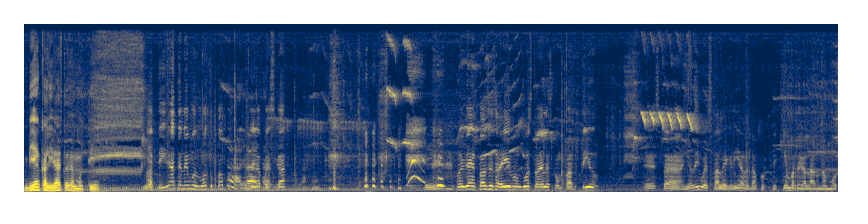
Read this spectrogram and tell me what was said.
Bien calidad está motilla. Ya, tío, ya tenemos moto, papá. Ah, ir a gracias. pescar. Sí. Muy bien, entonces ahí fue un gusto haberles compartido esta, yo digo esta alegría, ¿verdad? Porque ¿quién va a regalar una moto?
